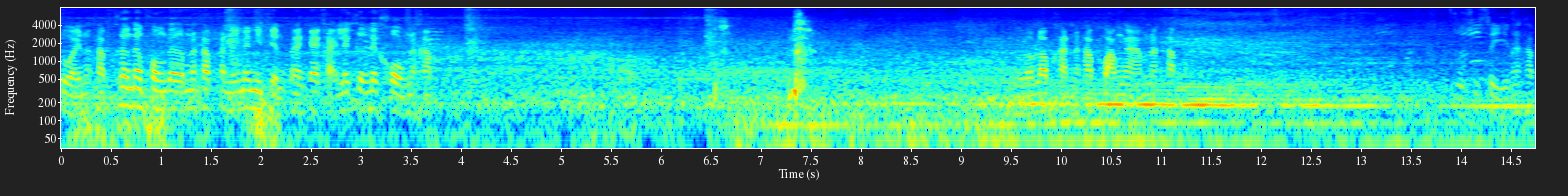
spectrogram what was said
สวยนะครับ เครื่องเดิมคงเดิมนะครับ คันนี้ไม่มีเปลี่ยนแปลงแก้ไขเลขเครื่องเลขโครงนะครับ รอบๆคันนะครับ ความงามนะครับ ดูชุดสีนะครับ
